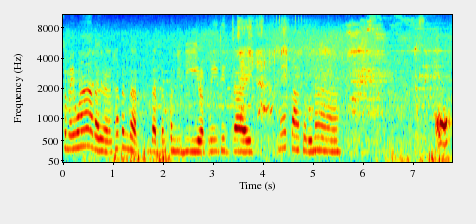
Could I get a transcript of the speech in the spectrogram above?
จะไม่ว่าอะไรเลยนะถ้าเป็นแบบแบบเป็นคนดีๆ แบบมีจิตใจเมตตากรุณา โอ้โห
